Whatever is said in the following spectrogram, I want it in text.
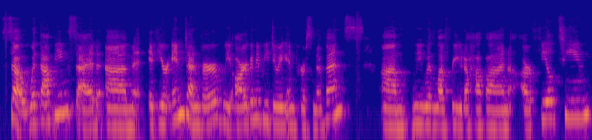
So with that being said, if you're in Denver, we are going to be doing in-person events. Um, we would love for you to hop on our field team.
